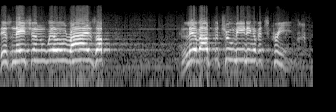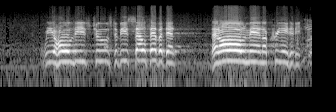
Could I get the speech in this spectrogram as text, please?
this nation will rise up and live out the true meaning of its creed. We hold these truths to be self-evident that all men are created equal.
